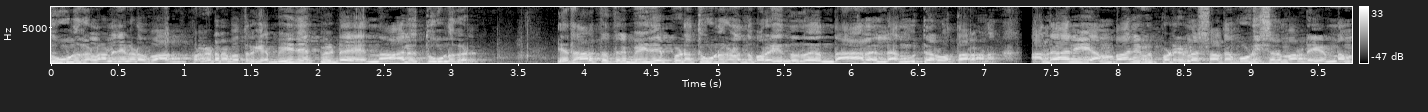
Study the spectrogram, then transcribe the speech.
തൂണുകളാണ് ഞങ്ങളുടെ വാഗ് പ്രകടന പത്രിക. ബി ജെ പിയുടെ നാല് തൂണുകൾ. യഥാർത്ഥത്തിൽ ബി ജെ പിയുടെ തൂണുകൾ എന്ന് പറയുന്നത് നാലല്ല നൂറ്റി അറുപത്തി ആറാണ് അദാനി അംബാനി ഉൾപ്പെടെയുള്ള ശതകോടീശ്വരന്മാരുടെ എണ്ണം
